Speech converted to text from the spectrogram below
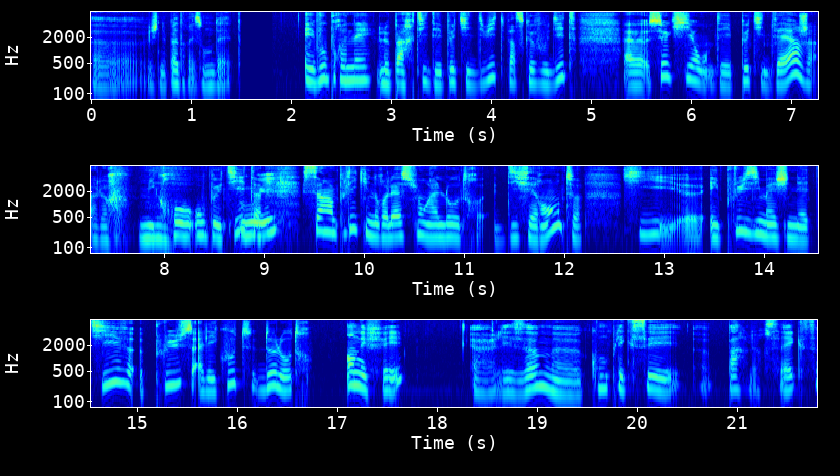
je n'ai pas de raison d'être. Et vous prenez le parti des petites bites parce que vous dites euh, ceux qui ont des petites verges, alors micro ou petites, ça implique une relation à l'autre différente qui est plus imaginative, plus à l'écoute de l'autre. En effet, les hommes complexés par leur sexe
